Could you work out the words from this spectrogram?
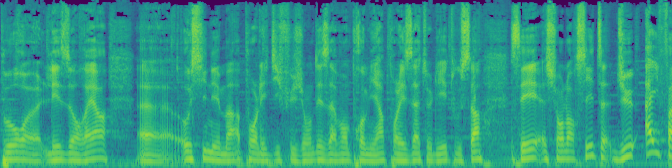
pour euh, les horaires au cinéma, pour les diffusions des avant-premières, pour les ateliers, tout ça. C'est sur leur site du hi-fi.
